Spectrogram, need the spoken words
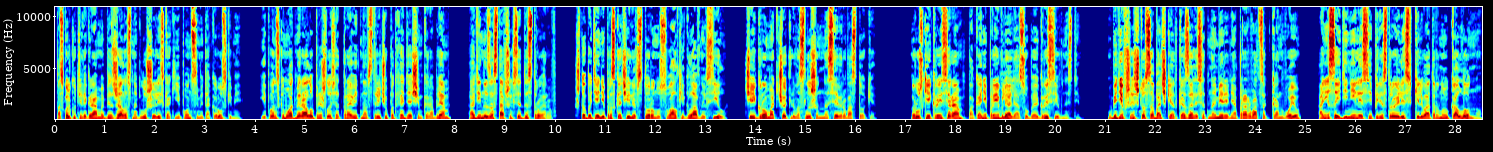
Поскольку телеграммы безжалостно глушились как японцами, так и русскими, японскому адмиралу пришлось отправить навстречу подходящим кораблям один из оставшихся дестроеров, чтобы те не проскочили в сторону свалки главных сил, чей гром отчетливо слышен на северо-востоке. Русские крейсера пока не проявляли особой агрессивности. Убедившись, что собачки отказались от намерения прорваться к конвою, они соединились и перестроились в кильваторную колонну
